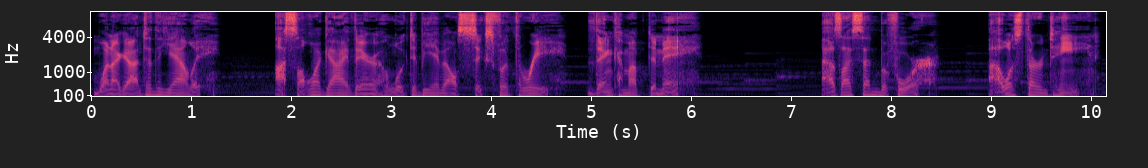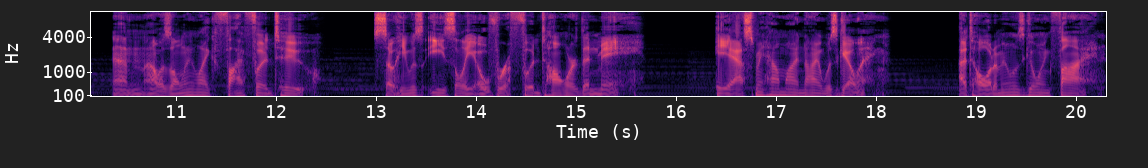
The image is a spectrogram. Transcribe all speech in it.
When I got to the alley, I saw a guy there who looked to be about six foot three, then come up to me. As I said before, I was 13 and I was only like 5 foot 2, so he was easily over a foot taller than me. He asked me how my night was going. I told him it was going fine,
